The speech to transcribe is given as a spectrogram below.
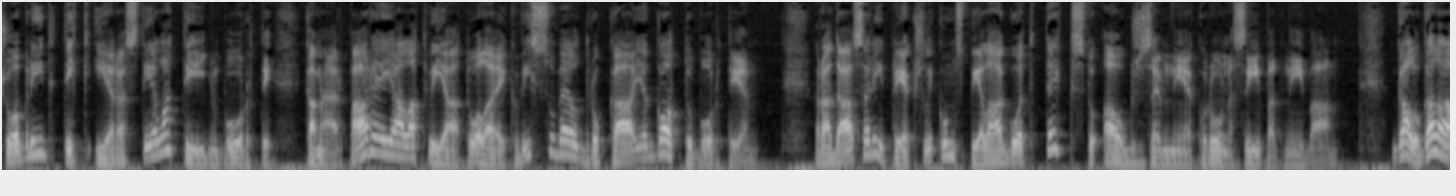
šobrīd tik ierastie latīņu burti, kamēr pārējā Latvijā tolaik visu vēl drukāja gotu burtiem. Radās arī priekšlikums pielāgot tekstu augšzemnieku runas īpatnībām galu galā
